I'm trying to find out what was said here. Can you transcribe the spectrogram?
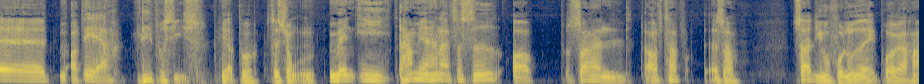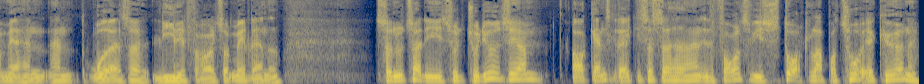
Øh, og det er lige præcis her på stationen. Men i ham her, han har altså siddet, og så har han ofte haft... Altså, så har de jo fundet ud af, prøv at høre, ham her, han, han ruder altså lige lidt for voldsomt med et eller andet. Så nu tager de, tog, tog de ud til ham, og ganske rigtigt, så, så havde han et forholdsvis stort laboratorie kørende.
